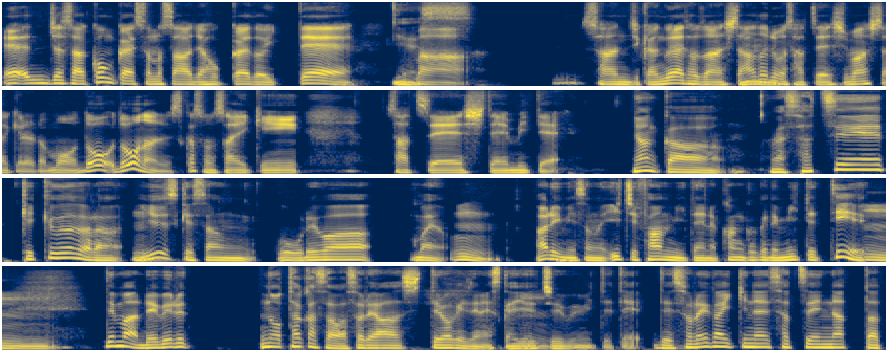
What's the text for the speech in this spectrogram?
え、じゃあさ、今回そのさ、じゃあ北海道行って、Yes まあ、3時間ぐらい登山した後にも撮影しましたけれども、どう、どうなんですか？その最近、撮影してみて。なんか、まあ撮影、結局だから、うんゆうすけさんを俺は、まあ、うん。ある意味その一ファンみたいな感覚で見てて、うん。で、まあ、レベルの高さはそれは知ってるわけじゃないですか、うん YouTube 見てて。で、それがいきなり撮影になったっ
